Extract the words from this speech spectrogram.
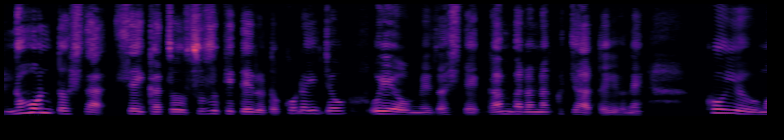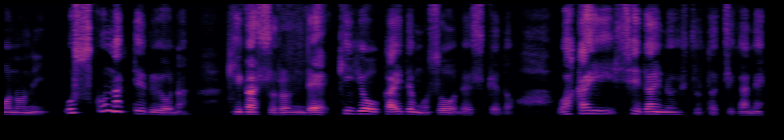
のほんとした生活を続けていると、これ以上上を目指して頑張らなくちゃというね、こういうものに薄くなっているような気がするんで、企業界でもそうですけど、若い世代の人たちがね、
